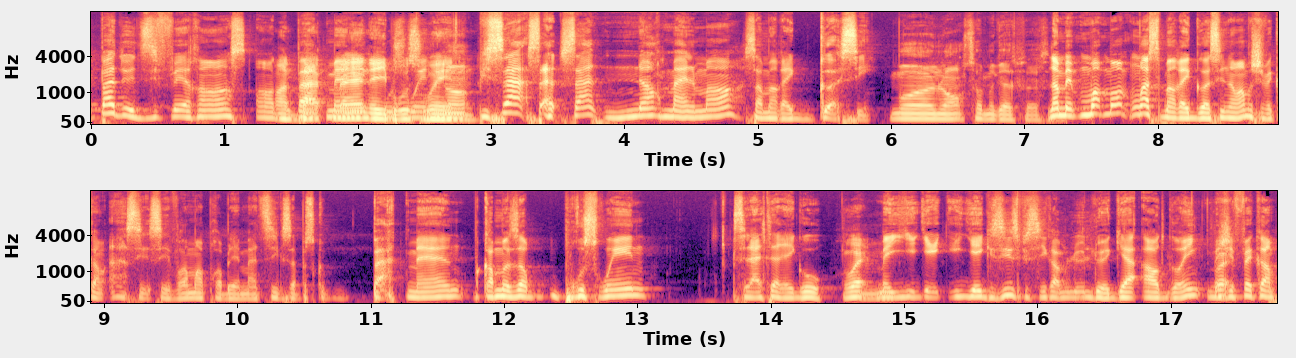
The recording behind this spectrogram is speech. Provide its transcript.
pas a a de différence entre, Entre Batman, Batman et Bruce Wayne. Non. Puis ça, ça, ça, normalement, ça m'aurait gossé. Moi, non, ça me gâte pas. Non, mais moi, moi, moi, ça m'aurait gossé. Normalement, je fais comme, ah, c'est vraiment problématique, ça, parce que Batman, comme on dit, Bruce Wayne, c'est l'alter ego. Ouais. Mais il, il- il existe, puis c'est comme le, le gars outgoing. Mais Ouais. j'ai fait comme.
